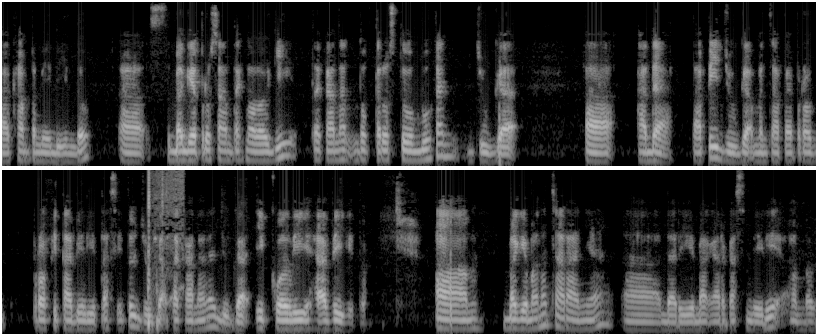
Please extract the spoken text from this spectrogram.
uh, company di Indo. Uh, sebagai perusahaan teknologi tekanan untuk terus tumbuh kan juga uh, ada. Tapi juga mencapai pro profitabilitas itu juga tekanannya juga equally heavy gitu. Um, bagaimana caranya uh, dari Bang RK sendiri uh,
